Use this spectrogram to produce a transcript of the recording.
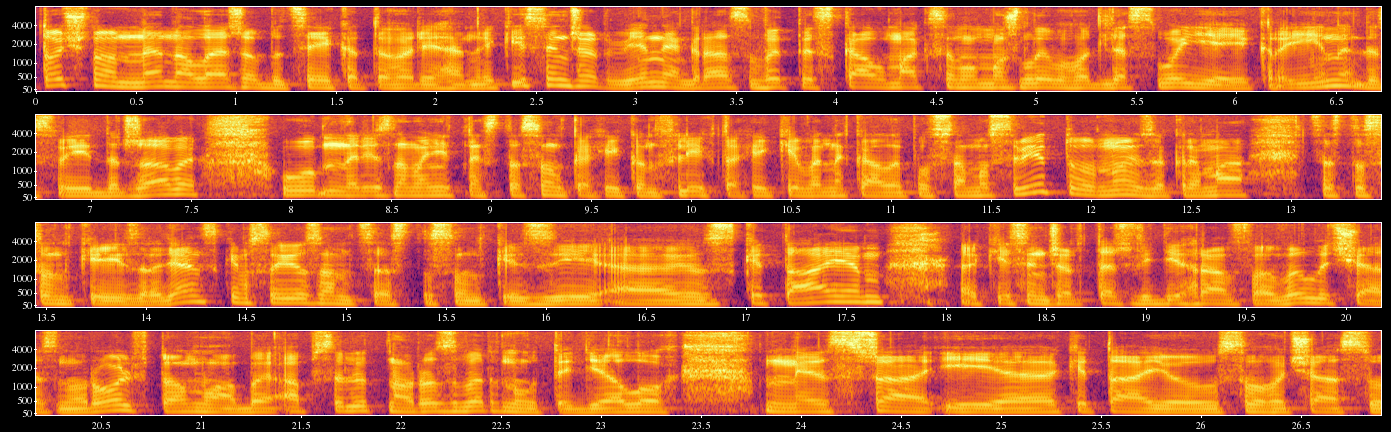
точно не належав до цієї категорії Генрі Кісінджер. Він якраз витискав максимум можливого для своєї країни, для своєї держави у різноманітних стосунках і конфліктах, які виникали по всьому світу. Ну і зокрема, це стосунки із радянським союзом, це стосунки зі е, з Китаєм. Е, Кісінджер теж відіграв величезну роль в тому, аби абсолютно розвернути діалог США і Китаю свого часу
